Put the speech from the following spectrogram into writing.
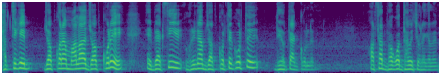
হাত থেকে জপ করা মালা জপ করে এই ব্যক্তি হরিনাম জপ করতে করতে দেহ ত্যাগ করলেন। অর্থাৎ ভগবত ধামে চলে গেলেন।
